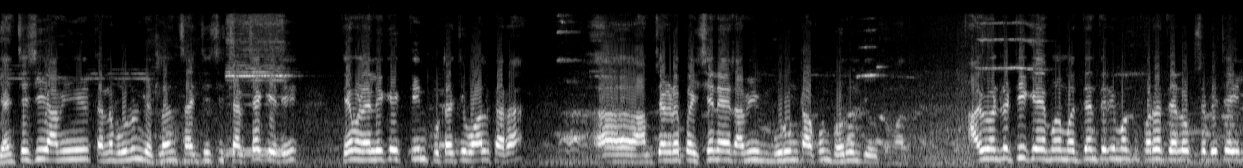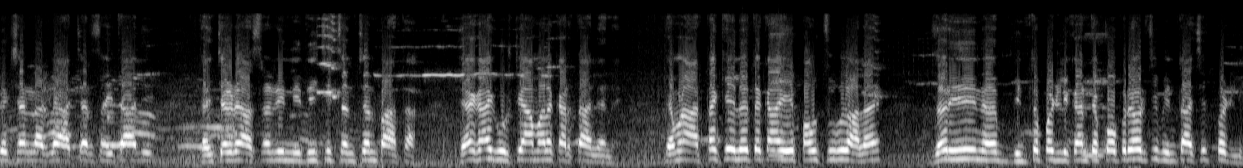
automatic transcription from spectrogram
यांच्याशी आम्ही त्यांना बोलून घेतलं आणि त्यांच्याशी चर्चा केली. ते म्हणाले की एक तीन फुटाची वॉल करा. आमच्याकडे पैसे नाहीत आम्ही मुरून टाकून भरून देऊ तुम्हाला. आम्ही म्हटलं ठीक आहे. मग मध्यंतरी मग परत त्या लोकसभेच्या इलेक्शन लागल्या आचारसंहिता आली. त्यांच्याकडे असणारी निधीची चंचन पाहता. ह्या काही गोष्टी आम्हाला करता आल्या नाही. त्यामुळे आता केलं तर काय? हे पाऊस सुरू झालाय. जर ही न- भिंत पडली कारण त्या कोपऱ्यावरची भिंत अशीच पडली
